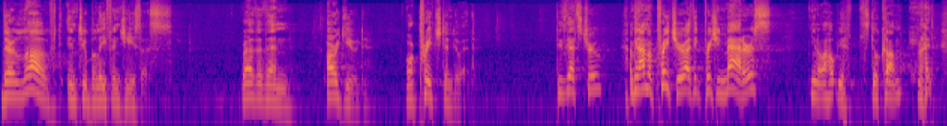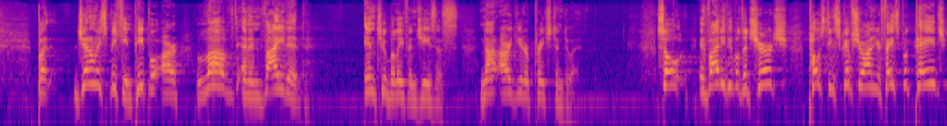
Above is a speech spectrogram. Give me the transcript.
they're loved into belief in Jesus rather than argued or preached into it. Do you think that's true? I mean, I'm a preacher. I think preaching matters. You know, I hope you still come, right? But generally speaking, people are loved and invited into belief in Jesus, not argued or preached into it. So, inviting people to church, posting scripture on your Facebook page,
